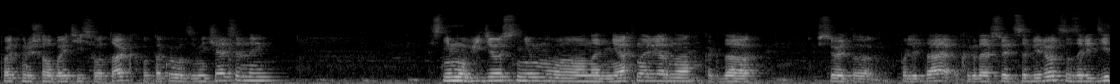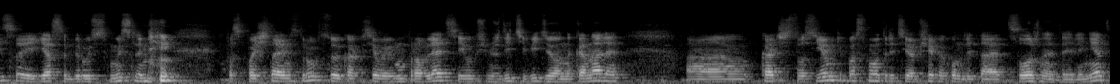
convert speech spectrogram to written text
поэтому решил обойтись вот так, вот такой вот замечательный. Сниму видео с ним э, на днях, наверное, когда все это полетает, когда все это соберется, зарядится, и я соберусь с мыслями, почитаю инструкцию, как все им управлять, и, в общем, ждите видео на канале, А, качество съемки посмотрите, вообще, как он летает, сложно это или нет,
